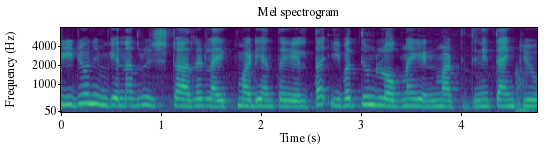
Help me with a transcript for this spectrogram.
ವಿಡಿಯೋ ನಿಮ್ಗೆ ಏನಾದರೂ ಇಷ್ಟ ಆದರೆ ಲೈಕ್ ಮಾಡಿ ಅಂತ ಹೇಳ್ತಾ ಇವತ್ತಿನ ವ್ಲಾಗ್ನ ಎಂಡ್ ಮಾಡ್ತಿದ್ದೀನಿ. ಥ್ಯಾಂಕ್ ಯು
